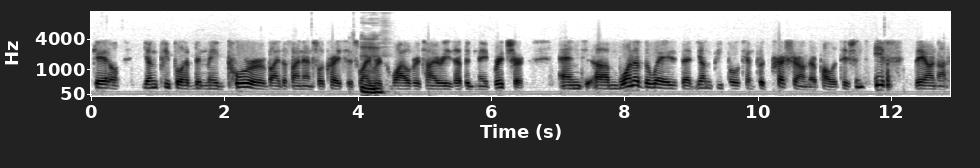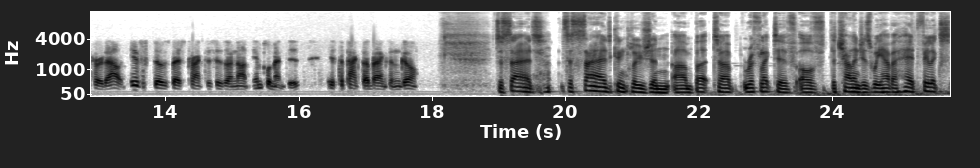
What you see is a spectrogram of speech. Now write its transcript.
scale, young people have been made poorer by the financial crisis, while, re- while retirees have been made richer. And um, one of the ways that young people can put pressure on their politicians, if they are not heard out, if those best practices are not implemented, is to pack their bags and go. It's a sad, it's a sad conclusion, um, but uh, reflective of the challenges we have ahead. Felix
